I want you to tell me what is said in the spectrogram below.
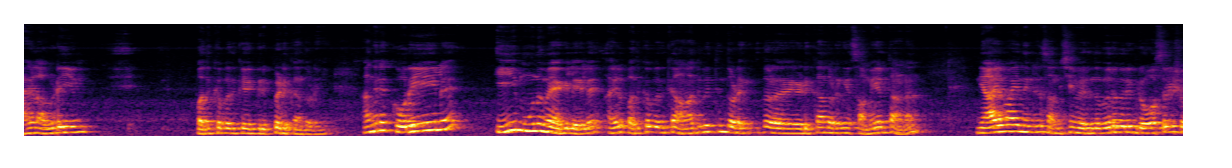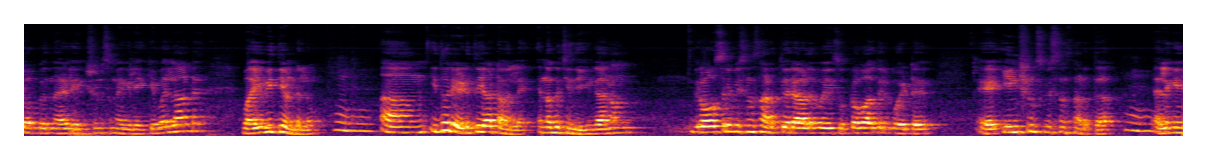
അയാൾ അവിടെയും പതുക്കെ പതുക്കെ ഗ്രിപ്പ് എടുക്കാൻ തുടങ്ങി. അങ്ങനെ കൊറിയയിൽ ഈ മൂന്ന് മേഖലയിൽ അയാൾ പതുക്കെ പതുക്കെ ആധിപത്യം തുടങ്ങി എടുക്കാൻ തുടങ്ങിയ സമയത്താണ് ന്യായമായി നിന്നിൽ സംശയം വരുന്നത്. വെറും ഒരു ഗ്രോസറി ഷോപ്പിൽ നിന്ന് അയാൾ ഇൻഷുറൻസ് മേഖലയ്ക്ക് വല്ലാണ്ട് വൈവിധ്യം ഉണ്ടല്ലോ. ഇതൊരു എടുത്തുചാട്ടമല്ലേ എന്നൊക്കെ ചിന്തിക്കും. കാരണം ഗ്രോസറി ബിസിനസ് നടത്തിയ ഒരാൾ പോയി സുപ്രഭാതത്തിൽ പോയിട്ട് ഇൻഷുറൻസ് ബിസിനസ് നടത്തുക അല്ലെങ്കിൽ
